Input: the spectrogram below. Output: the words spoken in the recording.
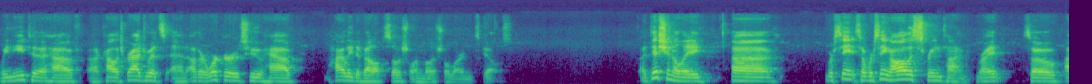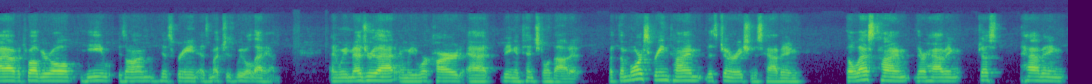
we need to have uh, college graduates and other workers who have highly developed social and emotional learning skills. Additionally, uh, we're seeing so we're seeing all this screen time, right? So I have a 12 year old. He is on his screen as much as we will let him, and we measure that and we work hard at being intentional about it. But the more screen time this generation is having, the less time they're having just having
